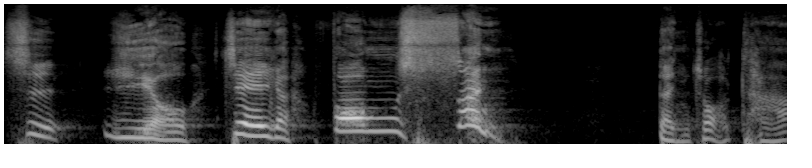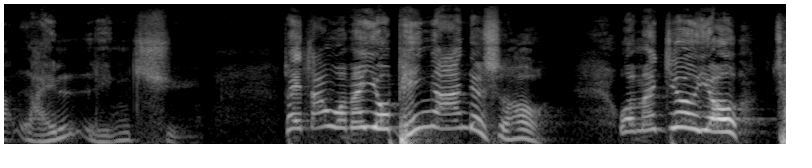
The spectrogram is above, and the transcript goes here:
是有这个丰盛等着他来领取。所以，当我们有平安的时候，我们就有从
